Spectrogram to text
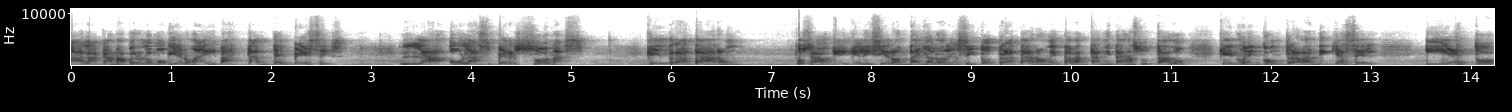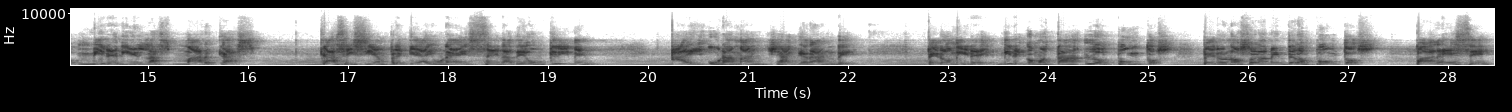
a la cama, pero lo movieron ahí bastantes veces. La o las personas que trataron, o sea, que, que le hicieron daño a Lorencito, trataron, estaban tan y tan asustados que no encontraban ni qué hacer. Y esto, mire bien las marcas. Casi siempre que hay una escena de un crimen, hay una mancha grande. Pero mire, mire cómo están los puntos. Pero no solamente los puntos. Parece,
